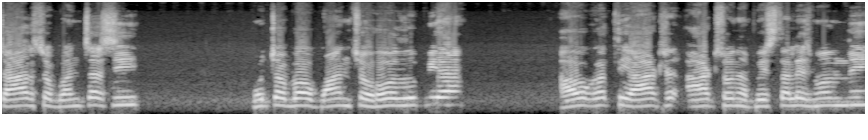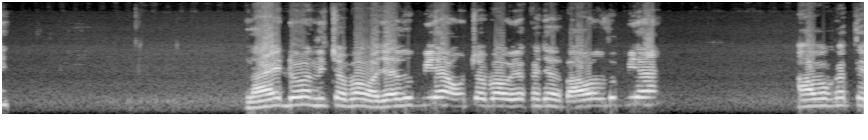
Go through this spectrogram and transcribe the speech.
ચારસો પંચ્યાસી, ઊંચો ભાવ પાંચસો સોળ રૂપિયા. આ વખતથી આઠ, આઠસો ને પિસ્તાલીસ મણની. રાયડો નીચો ભાવ હજાર રૂપિયા, ઊંચો ભાવ એક હજાર બાવન રૂપિયા. આ વખતે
